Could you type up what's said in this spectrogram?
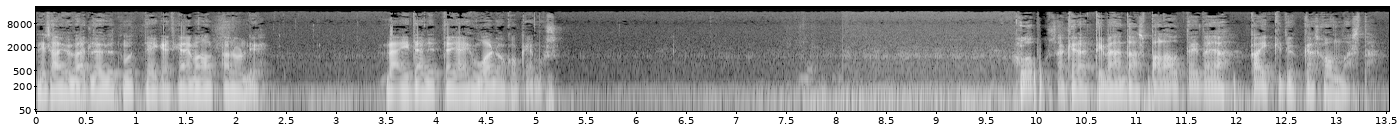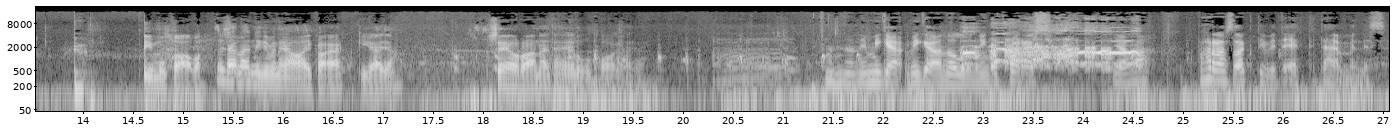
niin sai hyvät löydyt, mutta ne, ketkä ei malttanut, niin väitän, että jäi huono kokemus. Lopussa kerättiin vähän taas palautteita ja kaikki tykkäs hommasta. Niin mukava. Täällä niin menee aika äkkiä ja seuraa näitä elukoita. Ja... No niin, mikä, mikä on ollut niin paras, jaha, paras aktiviteetti tähän mennessä?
